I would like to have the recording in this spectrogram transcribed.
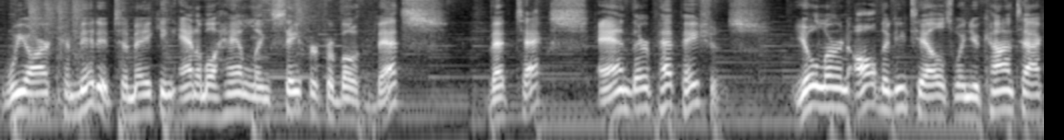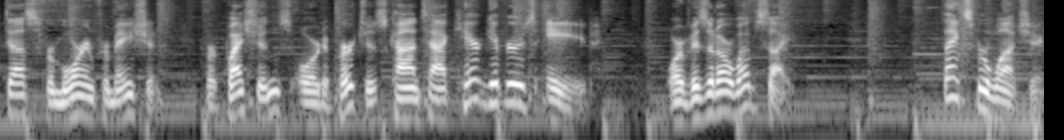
We are committed to making animal handling safer for both vets, vet techs, and their pet patients. You'll learn all the details when you contact us for more information. For questions or to purchase, contact Caregivers Aide or visit our website. Thanks for watching.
